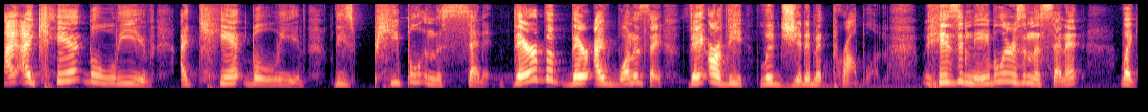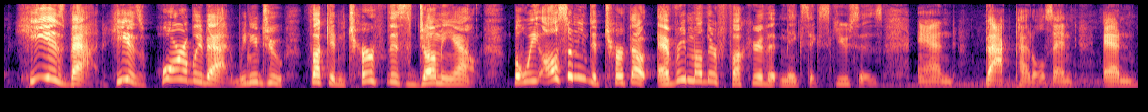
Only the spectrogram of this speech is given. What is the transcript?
I, I can't believe, I can't believe these people in the Senate. They're the, they're, I want to say, they are the legitimate problem. His enablers in the Senate like, he is bad. He is horribly bad. We need to fucking turf this dummy out. But we also need to turf out every motherfucker that makes excuses and backpedals and and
